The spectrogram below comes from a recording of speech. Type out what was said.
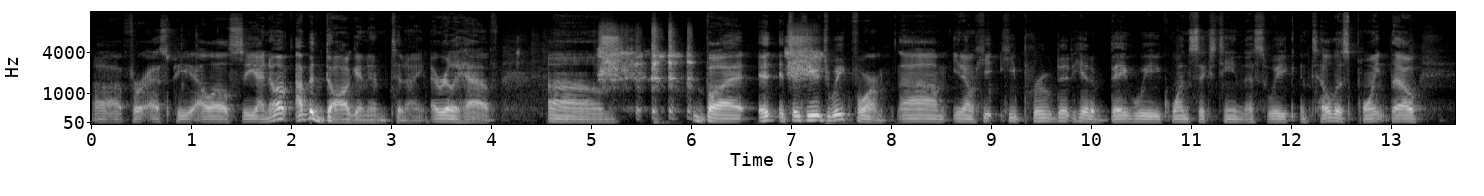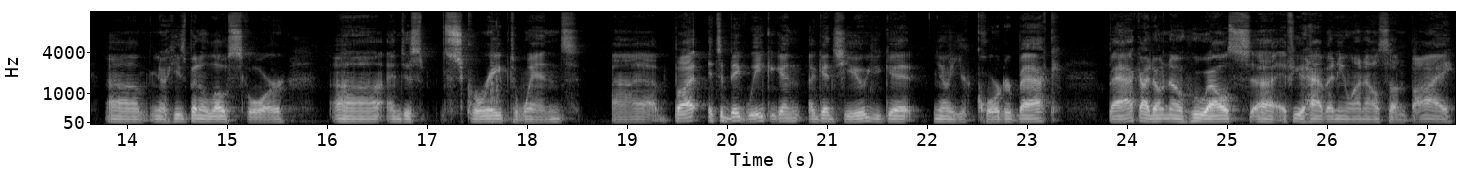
uh, for SPLLC. I know I've been dogging him tonight. I really have. Um, but it, it's a huge week for him. Um, you know, he, he proved it. He had a big week, 116 this week. Until this point, though, um, you know, he's been a low scorer uh, and just scraped wins. Uh, but it's a big week again against you. You get you know your quarterback back. I don't know who else uh, if you have anyone else on bye.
